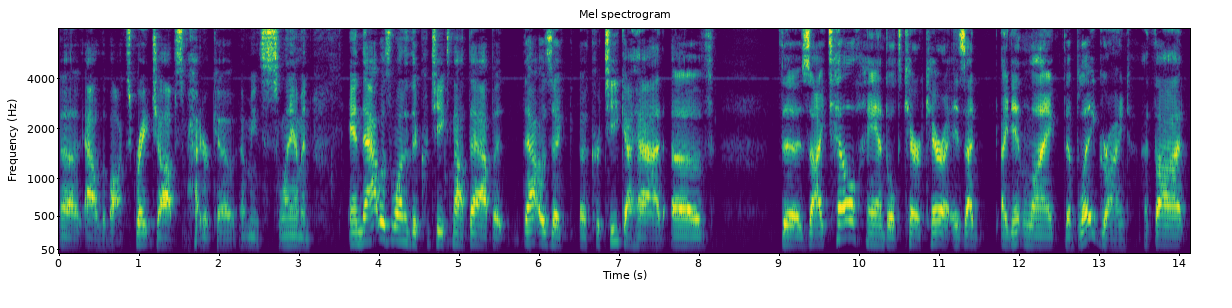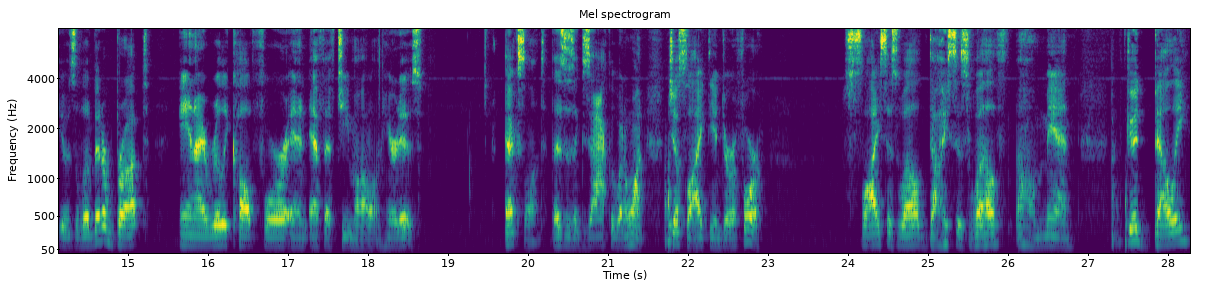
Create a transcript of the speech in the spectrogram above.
uh, out of the box. Great job, Spyderco. I mean, slamming. And that was one of the critiques, not that, but that was a, a critique I had of the Zytel handled Cara Cara is I, I didn't like the blade grind. I thought it was a little bit abrupt and I really called for an FFG model, and here it is. Excellent. This is exactly what I want, just like the Endura 4. Slice as well, dice as well. Oh man, good belly,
